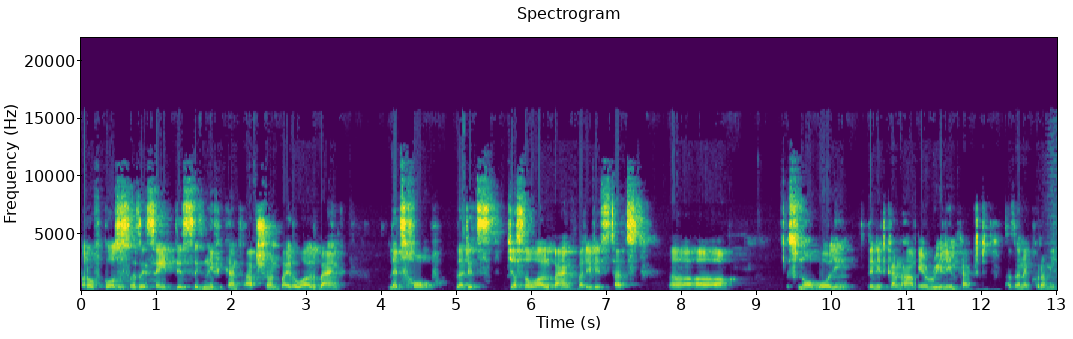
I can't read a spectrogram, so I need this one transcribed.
But of course, as I said, this significant action by the World Bank, let's hope that it's just the World Bank, but if it starts uh, uh, snowballing then it can have a real impact as an economy.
